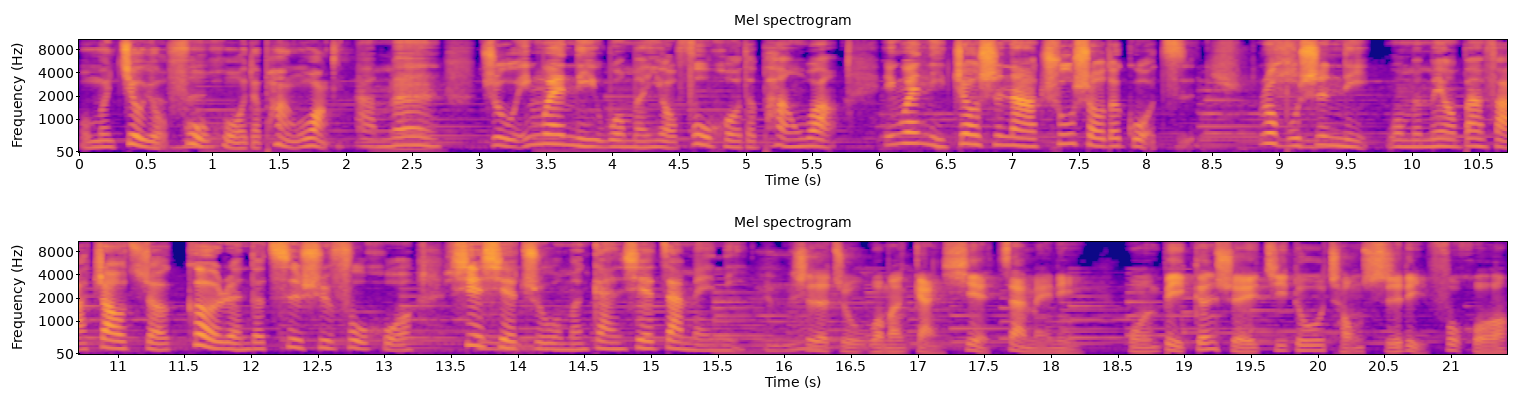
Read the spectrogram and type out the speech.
我们就有复活的盼望。阿门。主，因为你，我们有复活的盼望，因为你就是那出熟的果子。若不是你，我们没有办法照着个人的次序复活。谢谢主，我们感谢赞美你。是的，主，我们感谢赞美你。我们必跟随基督从死里复活，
